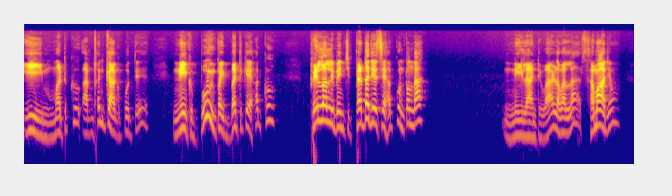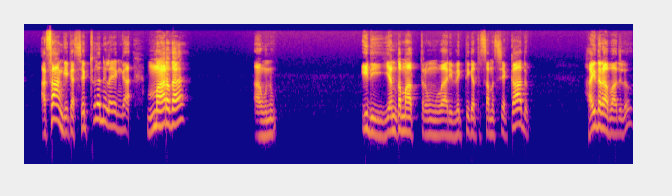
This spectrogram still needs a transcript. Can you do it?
ఈ మటుకు అర్థం కాకపోతే నీకు భూమిపై బతికే హక్కు పిల్లల్ని పెంచి పెద్ద చేసే హక్కు ఉంటుందా? నీలాంటి వాళ్ళ వల్ల సమాజం అసాంఘిక శక్తుల నిలయంగా మారదా? అవును. ఇది ఎంతమాత్రం వారి వ్యక్తిగత సమస్య కాదు. హైదరాబాదులో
